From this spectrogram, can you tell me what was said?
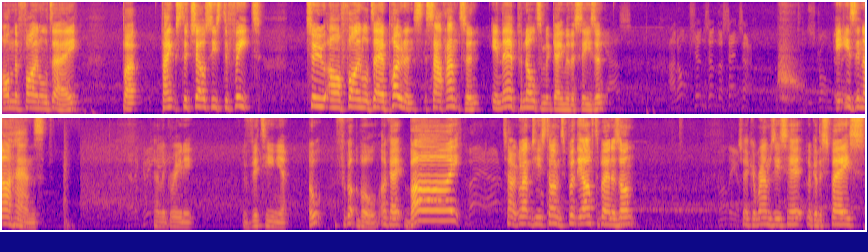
on the final day. But thanks to Chelsea's defeat to our final day opponents, Southampton, in their penultimate game of the season, it is in our hands. Pellegrini. Vitinha. Oh, forgot the ball. Okay, bye! Tariq Lamptey's time to put the afterburners on. Jacob Ramsey's here. Look at the space.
